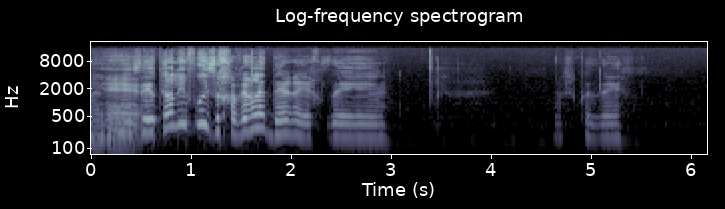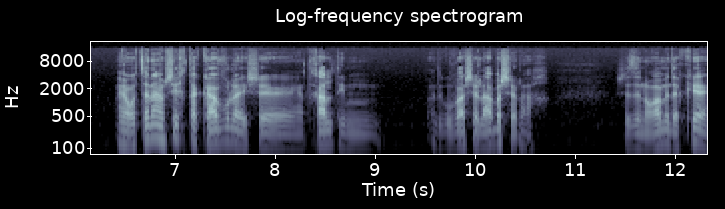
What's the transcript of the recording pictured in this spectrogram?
אני... זה יותר ליווי, זה חבר לדרך, זה משהו כזה. אני רוצה להמשיך את הקו אולי שהתחלת עם התגובה של אבא שלך, שזה נורא מדכא,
